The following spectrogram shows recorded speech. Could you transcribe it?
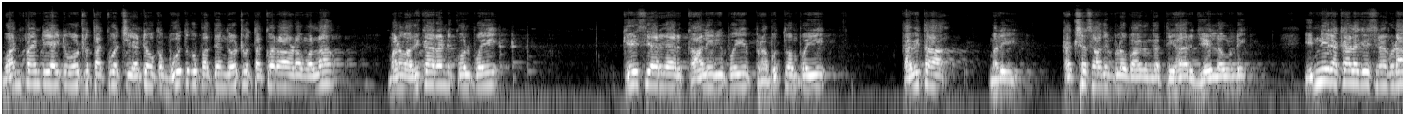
వన్ పాయింట్ ఎయిట్ ఓట్లు తక్కువ వచ్చి అంటే ఒక బూత్కు పద్దెనిమిది ఓట్లు తక్కువ రావడం వల్ల మనం అధికారాన్ని కోల్పోయి కేసీఆర్ గారు కాలిరిగిపోయి ప్రభుత్వం పోయి కవిత మరి కక్ష సాధింపులో భాగంగా తిహార్ జైల్లో ఉండి ఇన్ని రకాల చేసినా కూడా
